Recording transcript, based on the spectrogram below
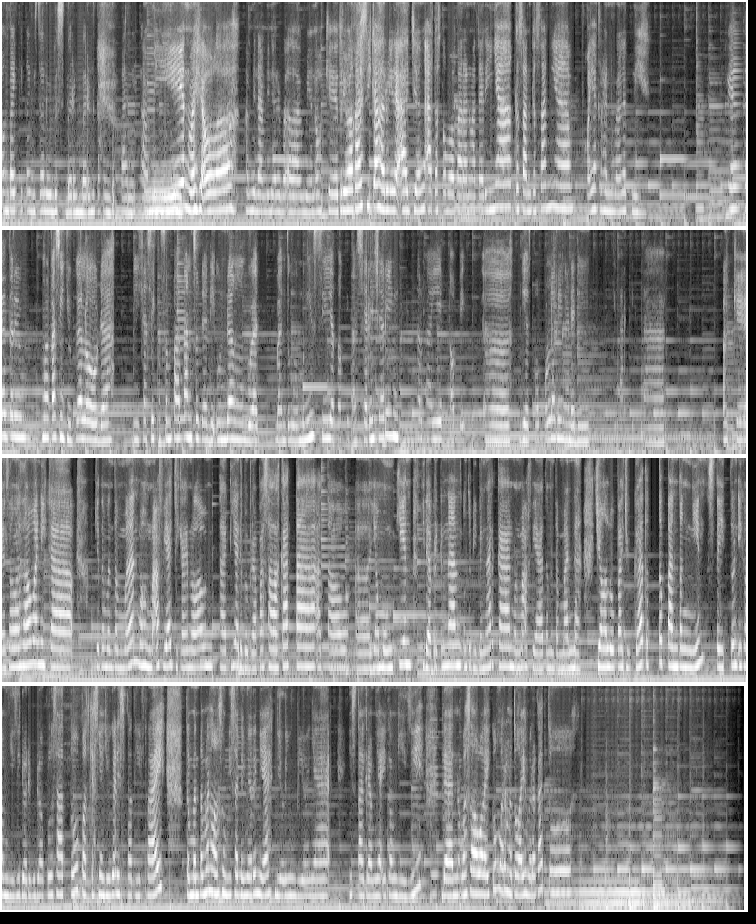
sampai kita bisa lulus bareng-bareng tahun depan. Amin. amin. Masya Allah. Amin amin ya rabbal alamin. Oke, terima kasih Kak Harwina Ajeng atas pemaparan materinya, kesan-kesannya. Pokoknya keren banget nih. Oke, terima kasih juga lo udah dikasih kesempatan sudah diundang buat bantu mengisi atau kita sharing-sharing terkait topik uh, diet populer yang ada di. Oke, sama-sama nih Kak. Oke teman-teman, mohon maaf ya jika laun tadi ada beberapa salah kata atau uh, yang mungkin tidak berkenan untuk didengarkan. Mohon maaf ya teman-teman. Nah, jangan lupa juga tetap pantengin, stay tune Ikom Gizi 2021 podcastnya juga di Spotify. Teman-teman langsung bisa dengerin ya di link bio-nya Instagramnya Ikom Gizi. Dan wassalamualaikum warahmatullahi wabarakatuh.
